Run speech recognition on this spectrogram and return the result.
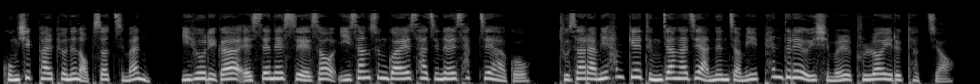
공식 발표는 없었지만 이효리가 SNS에서 이상순과의 사진을 삭제하고 두 사람이 함께 등장하지 않는 점이 팬들의 의심을 불러일으켰죠.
